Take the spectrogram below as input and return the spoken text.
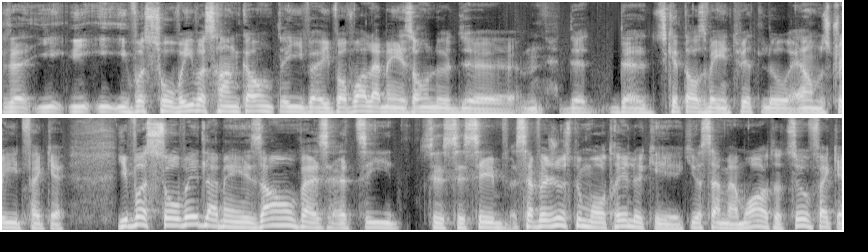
il, va se sauver, il va se rendre compte, il, va, il va voir la maison de, de- du 1428, là, Elm Street. Fait que il va se sauver de la maison. c'est- ça veut juste nous montrer qu'il, a sa mémoire, tout ça. Fait que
